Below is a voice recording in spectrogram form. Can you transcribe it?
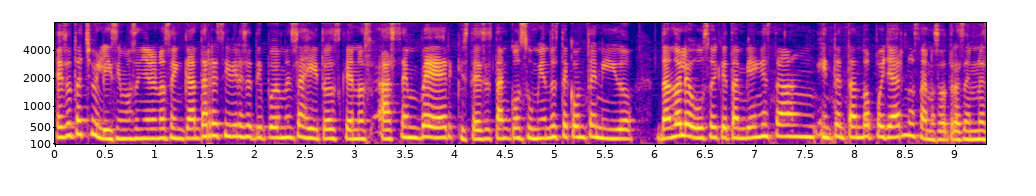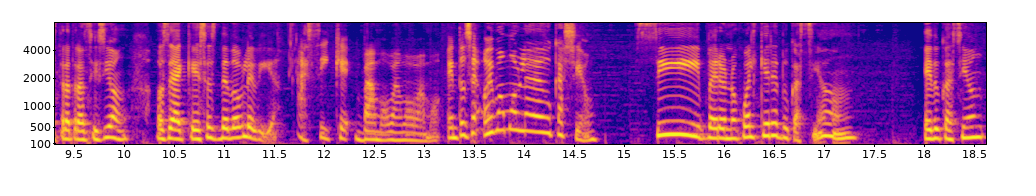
Eso está chulísimo, señores. Nos encanta recibir ese tipo de mensajitos que nos hacen ver que ustedes están consumiendo este contenido, dándole uso y que también están intentando apoyarnos a nosotras en nuestra transición. O sea que eso es de doble vía. Así que vamos, vamos, vamos. Entonces, hoy vamos a hablar de educación Sí, pero no cualquier educación. Educación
